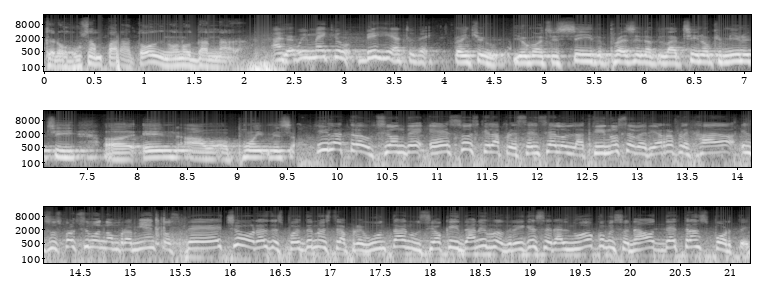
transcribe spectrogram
que nos usan para todo y no nos dan nada. And yeah. we make you be here today. Thank you. You're going to see the president of the Latino community uh, in our appointments. Y la traducción de eso es que la presencia de los latinos se vería reflejada en sus próximos nombramientos. De hecho, horas después de nuestra pregunta, anunció que Dani Rodríguez será el nuevo comisionado de transporte.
